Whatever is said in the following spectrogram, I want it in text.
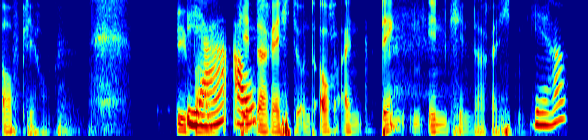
Aufklärung. Über Ja, Kinderrechte und auch ein Denken in Kinderrechten. Ja,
